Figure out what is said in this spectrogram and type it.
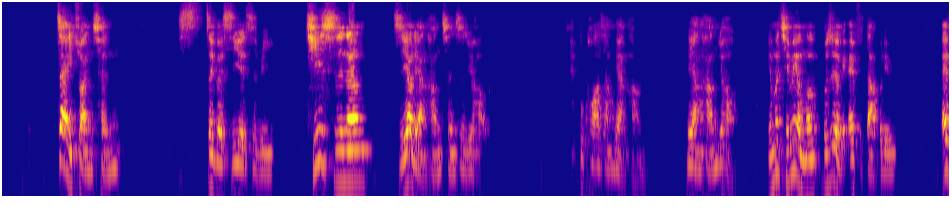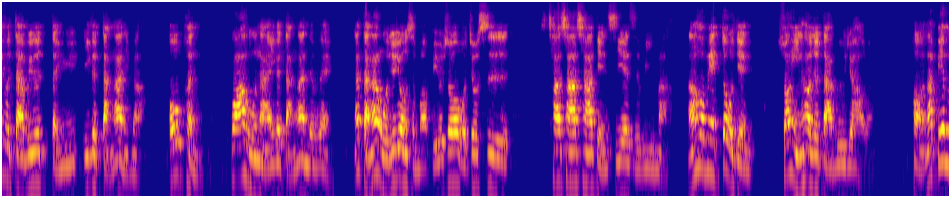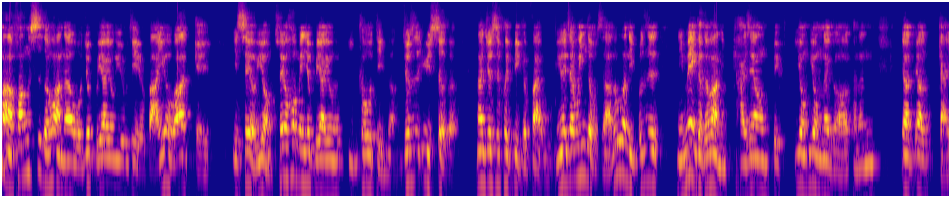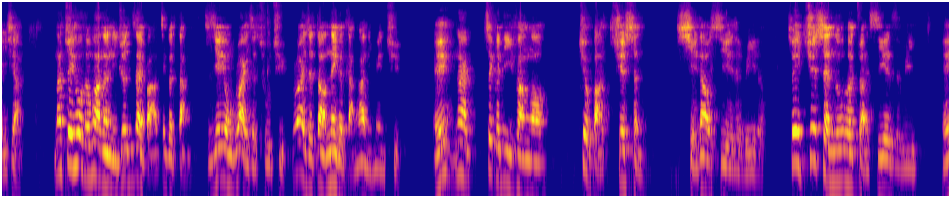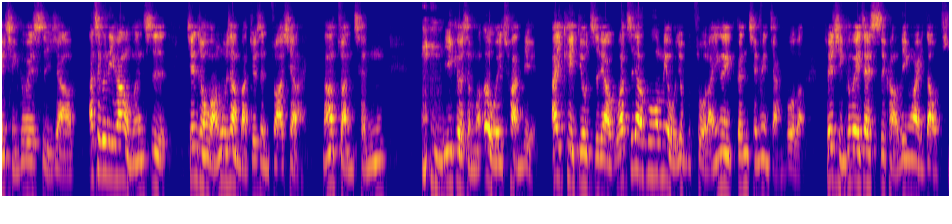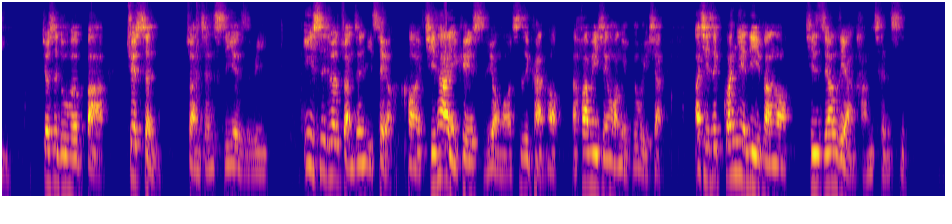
再转成这个 CSV。其实呢，只要两行程式就好了，不夸张，两行，两行就好。有没有前面我们不是有个 FW？F W 等于一个档案里面，open 刮胡哪一个档案，对不对？那档案我就用什么？比如说我就是叉叉叉点 C S V 嘛，然后后面逗点双引号就 W 就好了。好，那编码方式的话呢，我就不要用 U T F 8，因为我要给 Excel 用，所以后面就不要用 encoding 了，就是预设的，那就是会 Big Five。因为在 Windows 啊，如果你不是你 Make 的话，你还是用 Big 用用那个，可能要要改一下。那最后的话呢，你就是再把这个档直接用 write 出去，write 到那个档案里面去，哎，那这个地方哦，就把 JSON 写到 CSV 了。所以 JSON 如何转 CSV？哎，请各位试一下哦。啊，这个地方我们是先从网络上把 JSON 抓下来，然后转成 一个什么二维串列，啊，可以丢资料库。啊，资料库后面我就不做了，因为跟前面讲过了。所以请各位再思考另外一道题，就是如何把 JSON 转成 CSV，意思就是转成 Excel，好，其他也可以使用哦，试试看哈。把画面先还给各位一下。啊，其实关键地方哦，其实只要两行程式，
